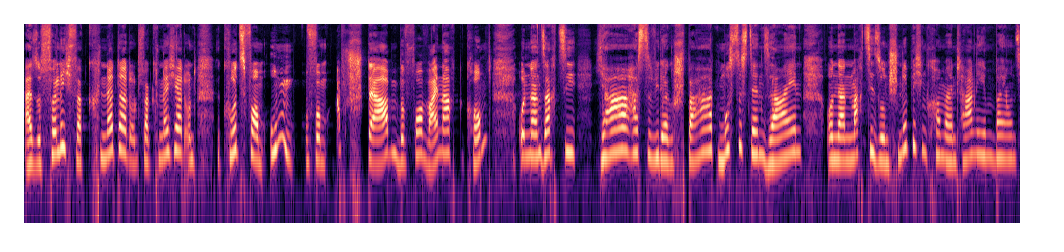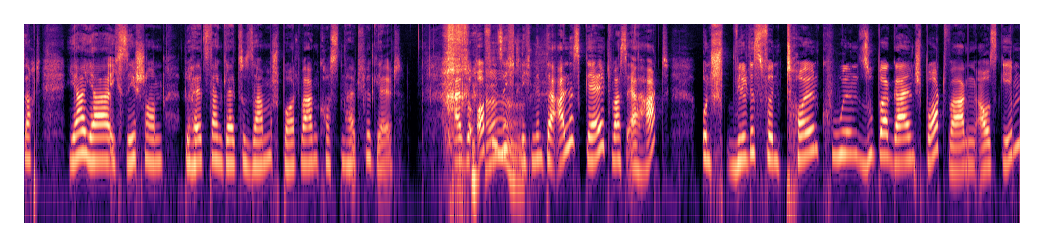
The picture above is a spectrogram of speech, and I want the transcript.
also völlig verknöttert und verknöchert und kurz vorm Um, vom Absterben, bevor Weihnachten kommt und dann sagt sie, ja, hast du wieder gespart, muss es denn sein? Und dann macht sie so einen schnippigen Kommentar nebenbei und sagt, ja, ja, ich sehe schon, du hältst dein Geld zusammen, Sportwagen kosten halt viel Geld. Also offensichtlich nimmt er alles Geld, was er hat und will das für einen tollen, coolen, supergeilen Sportwagen ausgeben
